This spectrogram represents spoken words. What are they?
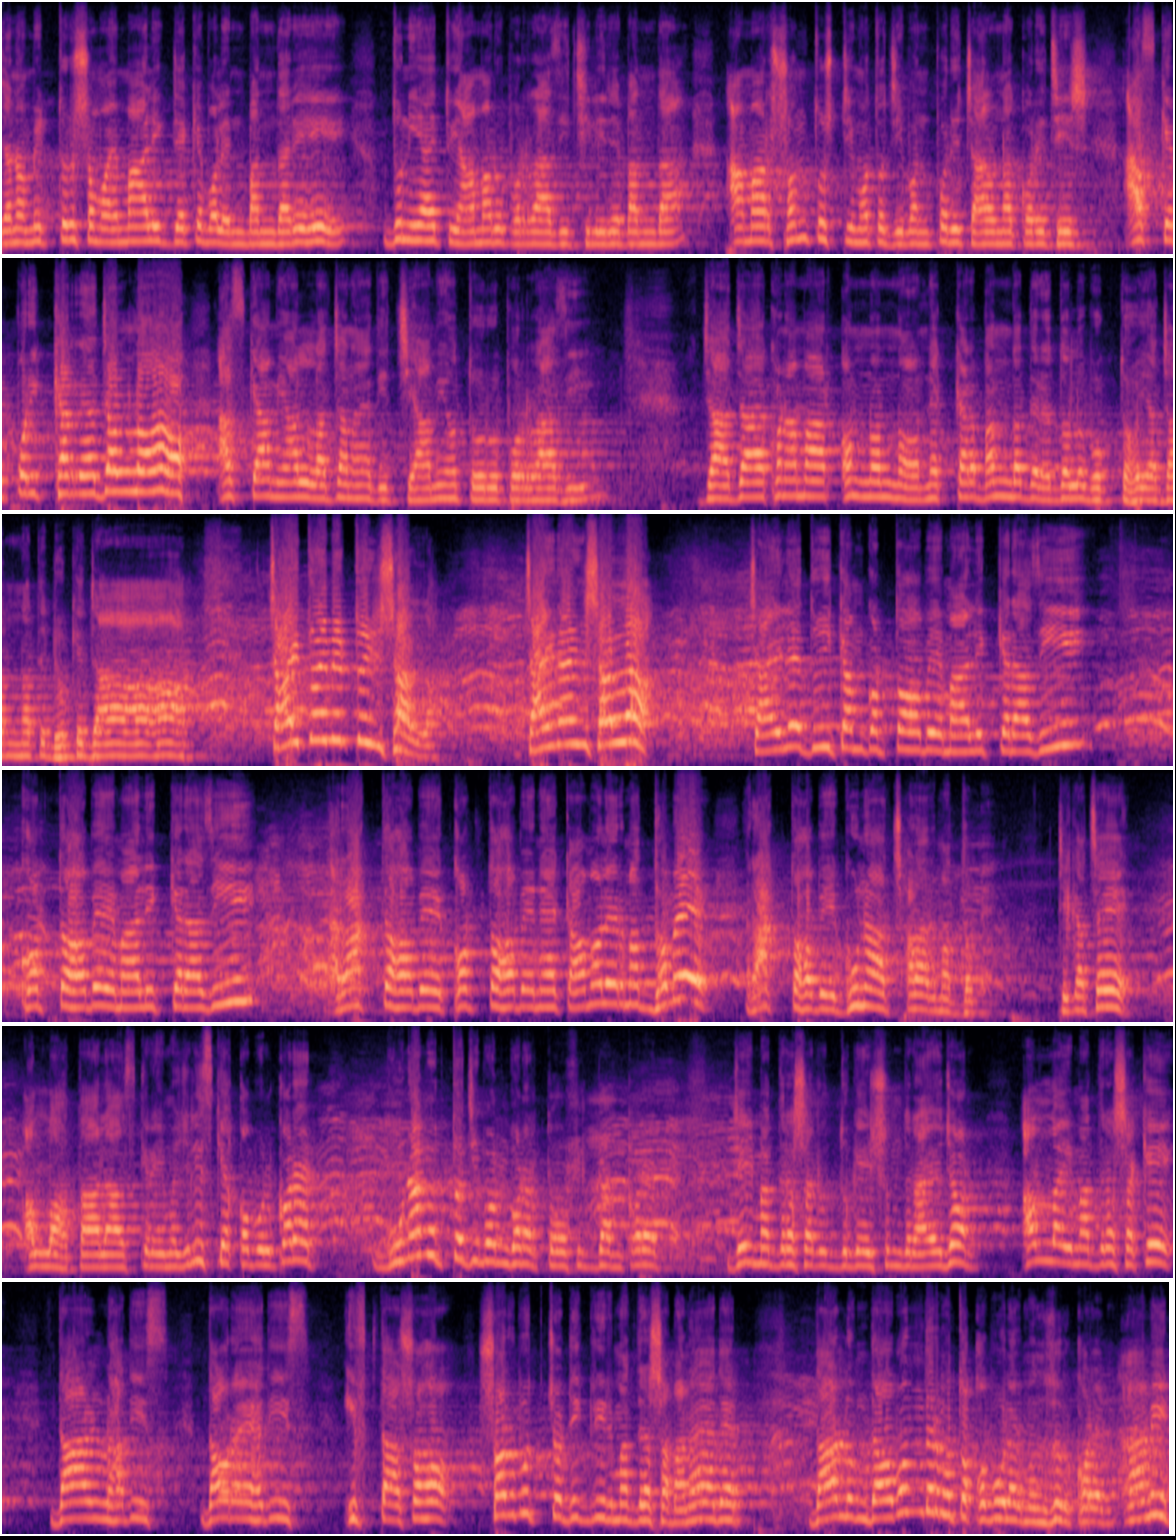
যেন মৃত্যুর সময় মালিক ডেকে বলেন বান্দারে দুনিয়ায় তুই আমার উপর রাজি ছিলি রে বান্দা। আমার সন্তুষ্টি মতো জীবন পরিচালনা করেছিস। আজকে পরীক্ষার রেজাল্ট আজকে আমি আল্লাহ জানায় দিচ্ছি, আমিও তোর উপর রাজি। যা যা, এখন আমার অন্য অন্য নেককার বান্দাদের দলভুক্ত হইয়া জান্নাতে ঢুকে যা। চাই তো মৃত্যু ইনশাল্লাহ চাই না ইনশাল্লাহ চাইলে দুই কাম করতে হবে, মালিককে রাজি করতে হবে, মালিককে রাজি রাখতে হবে, করতে হবে নেক আমলের মাধ্যমে রাখতে হবে, গুনাহ ছাড়ার মাধ্যমে। ঠিক আছে? আল্লাহ তাআলা আজকের এই মজলিসকে কবুল করেন গুণামুক্ত জীবন গড়ার তৌফিক দান করেন। যেই মাদ্রাসার উদ্যোগে এই সুন্দর আয়োজন, আল্লাহ এই মাদ্রাসাকে দারুল হাদিস, দাওরায় হাদিস ইফতা সহ সর্বোচ্চ ডিগ্রির মাদ্রাসা বানায় দেন। দারুম দাওবন্দের মতো কবুল আর মঞ্জুর করেন। আমিন।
